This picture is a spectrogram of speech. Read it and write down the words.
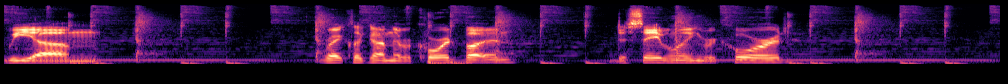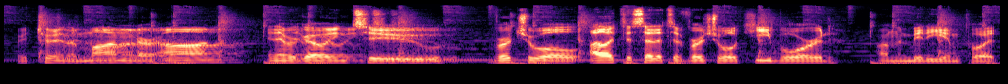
we um, right click on the record button, disabling record, we're turning the monitor on, and then we're going to virtual. I like to set it to virtual keyboard on the MIDI input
